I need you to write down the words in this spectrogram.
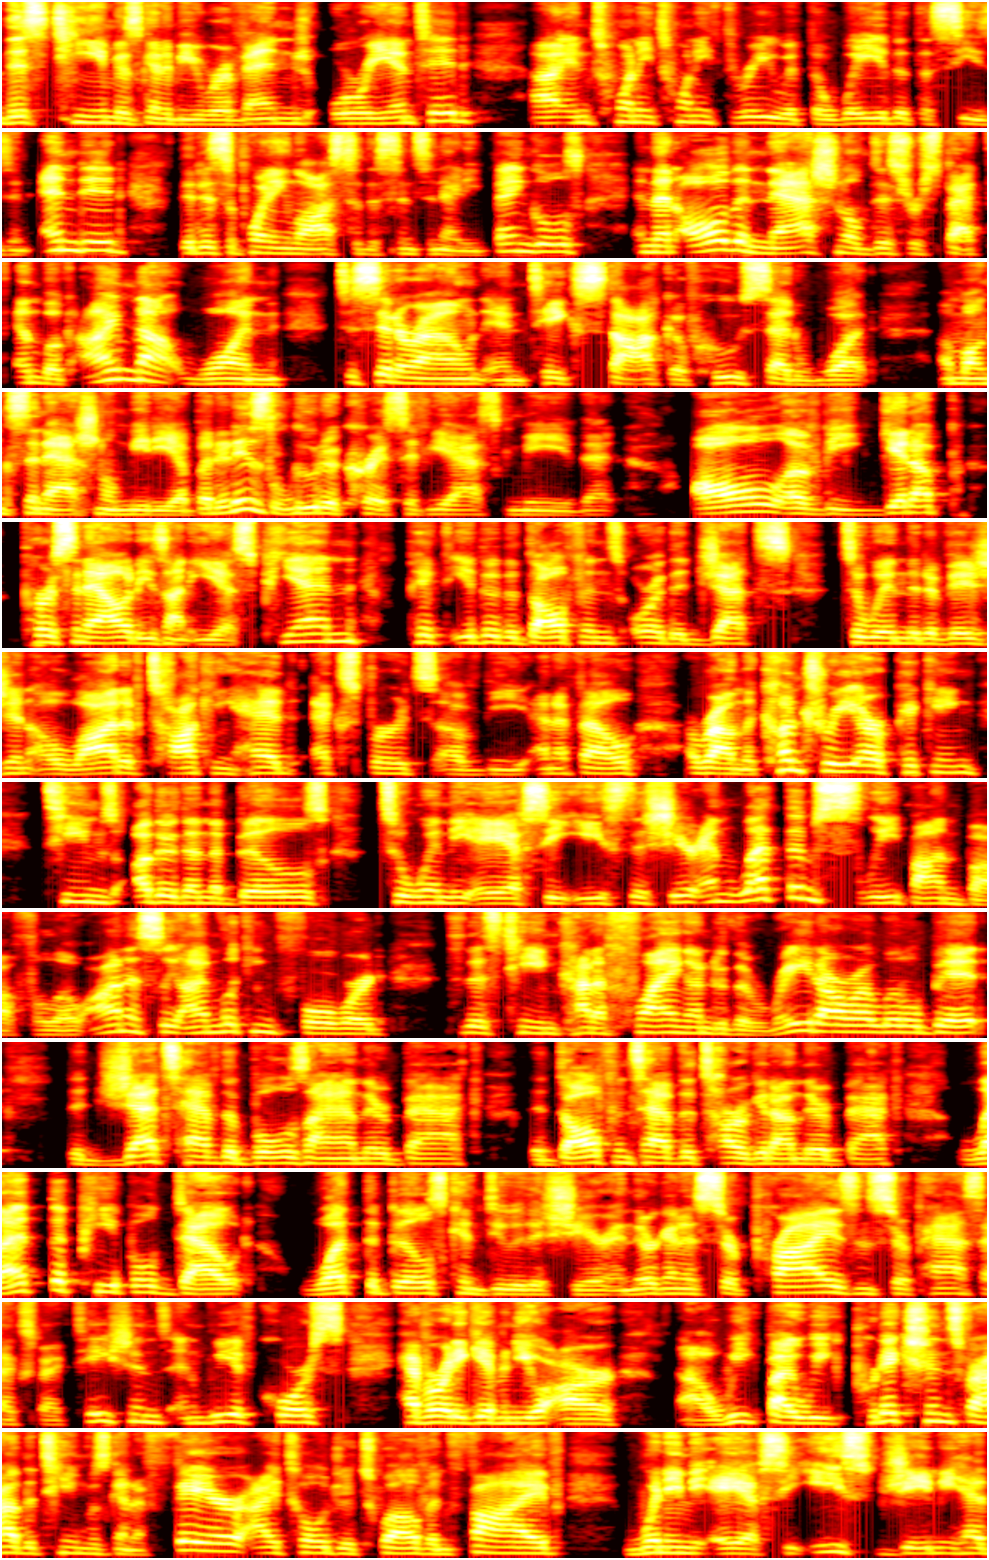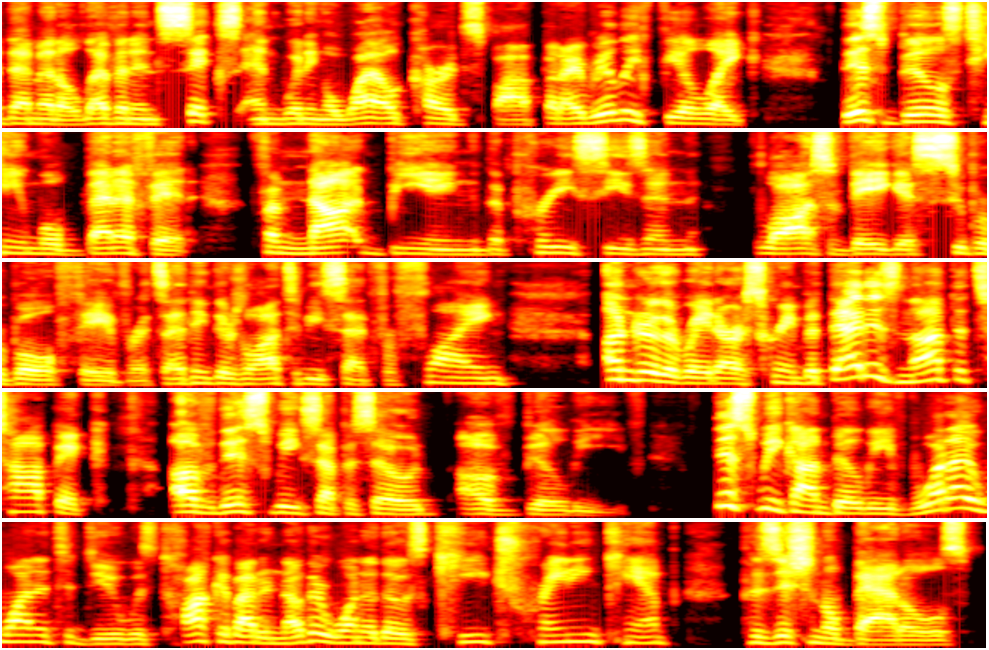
this team is going to be revenge oriented uh, in 2023 with the way that the season ended, the disappointing loss to the Cincinnati Bengals, and then all the national disrespect. And look, I'm not one to sit around and take stock of who said what amongst the national media, but it is ludicrous, if you ask me, that all of the get up personalities on ESPN picked either the Dolphins or the Jets to win the division. A lot of talking head experts of the NFL around the country are picking teams other than the Bills to win the AFC East this year and let them sleep on Buffalo. Honestly, I'm looking forward to this team kind of flying under the radar a little bit. The Jets have the bullseye on their back, the Dolphins have the target on their back. Let the people doubt what the Bills can do this year, and they're going to surprise and surpass expectations. And we, of course, have already given you our week by week predictions for how the team was going to fare. I told you 12 and 5, winning the AFC East. Jamie had them at 11 and 6 and winning a wild card spot. But I really feel like this Bills team will benefit from not being the preseason Las Vegas Super Bowl favorites. I think there's a lot to be said for flying under the radar screen, but that is not the topic of this week's episode of Billieve. This week on Billieve, what I wanted to do was talk about another one of those key training camp positional battles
